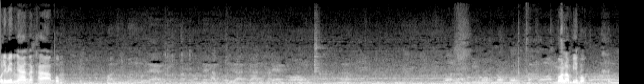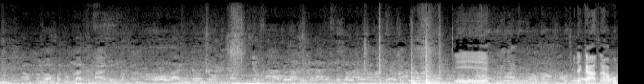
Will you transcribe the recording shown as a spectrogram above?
บริเวณงานนะครับผมบอลลัมบี้หกนี่บรรยากาศนะครับผม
